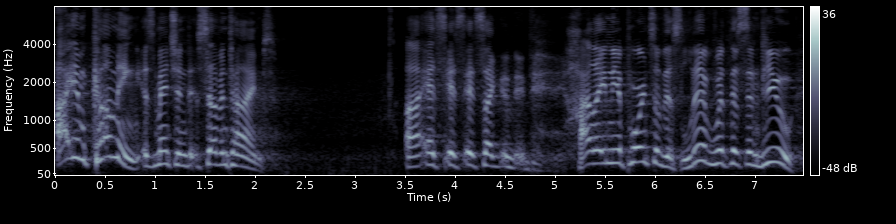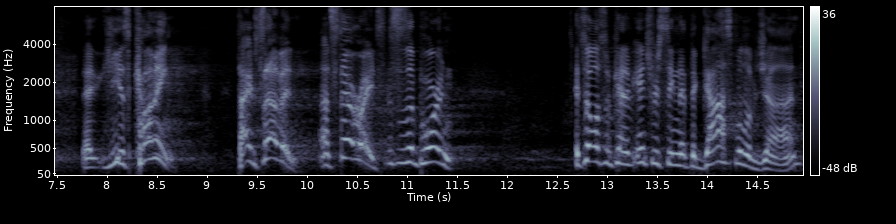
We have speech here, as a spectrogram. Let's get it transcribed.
I am coming is mentioned seven times. Uh, it's, it's, it's like highlighting the importance of this. Live with this in view that He is coming. Times seven on steroids. This is important. It's also kind of interesting that the Gospel of John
